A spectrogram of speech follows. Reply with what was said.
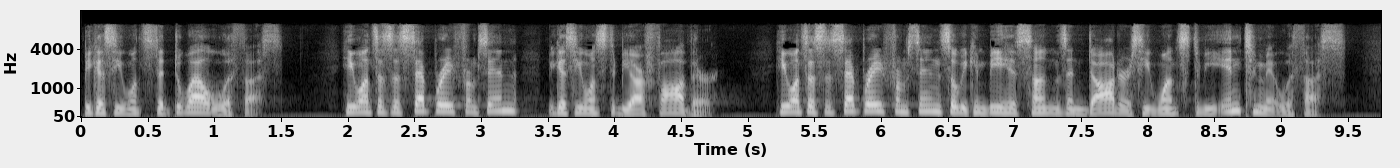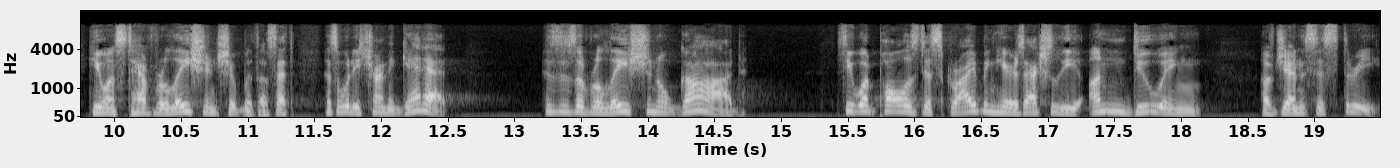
because he wants to dwell with us. He wants us to separate from sin because he wants to be our father. He wants us to separate from sin so we can be his sons and daughters. He wants to be intimate with us. He wants to have relationship with us. That's, that's what he's trying to get at. This is a relational God. See, what Paul is describing here is actually the undoing of Genesis 3,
